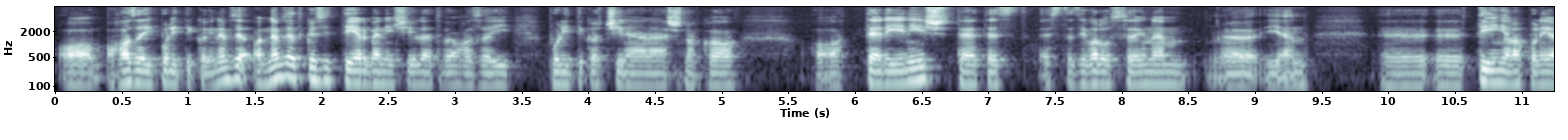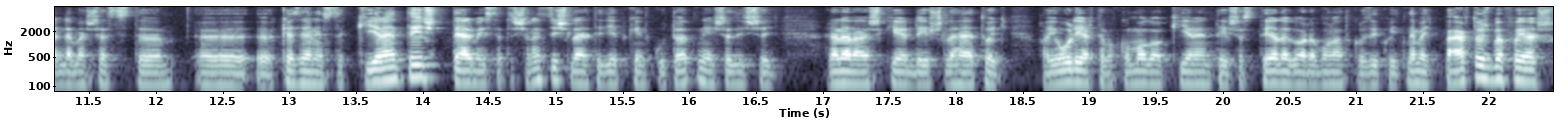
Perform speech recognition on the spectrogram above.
a, a hazai politikai nemzet, a nemzetközi térben is, illetve a hazai politika csinálásnak a, a terén is, tehát ezt, ezt azért valószínűleg nem ö, ilyen tény alapon érdemes ezt ö, ö, kezelni, ezt a kijelentést. Természetesen ezt is lehet egyébként kutatni, és ez is egy releváns kérdés lehet, hogy ha jól értem, akkor maga a kijelentés az tényleg arra vonatkozik, hogy nem egy pártos befolyás,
